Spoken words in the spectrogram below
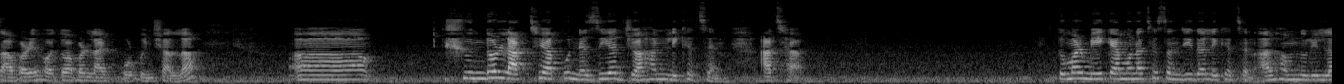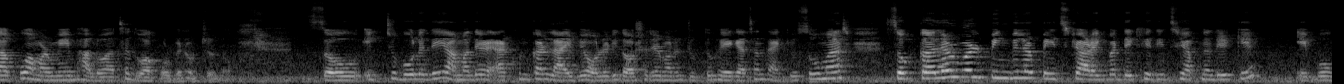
সাভারে হয়তো আবার লাইভ করব ইনশাল্লাহ সুন্দর লাগছে আপু, নাজিয়া জাহান লিখেছেন। আচ্ছা তোমার মেয়ে কেমন আছে? সঞ্জিদা লিখেছেন, আলহামদুলিল্লাহ আপু, আমার মেয়ে ভালো আছে, দোয়া করবেন ওর জন্য। সো একটু বলে দিই, আমাদের এখনকার লাইভে অলরেডি দশ হাজার মানুষ যুক্ত হয়ে গেছেন। Thank you so much so colour world pink বিলার পেজটা আরেকবার দেখিয়ে দিচ্ছি আপনাদেরকে। এবং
